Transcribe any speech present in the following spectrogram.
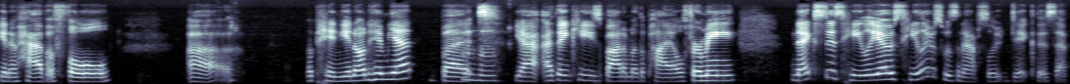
you know, have a full uh opinion on him yet. But Mhm. yeah, I think he's bottom of the pile for me. Next is Helios. Helios was an absolute dick this ep-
